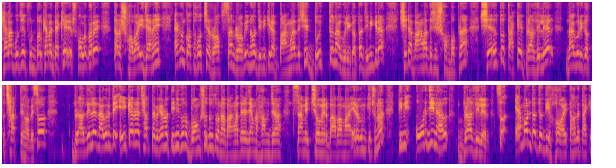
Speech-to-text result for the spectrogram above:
খেলা বুঝে ফুটবল খেলা দেখে ফলো করে, তারা সবাই জানে। এখন কথা হচ্ছে রফসান রবিনহো, যিনি কিনা বাংলাদেশের দৈত্য নাগরিকতা, যিনি কিনা সেটা বাংলাদেশে সম্ভব না, সেহেতু তাকে ব্রাজিলের নাগরিকত্ব ছাড়তে হবে। সো ব্রাজিলের নাগরিকত্ব এই কারণে ছাড়তে হবে কারণ তিনি কোনো বংশোদ্ভূত না। বাংলাদেশের যেমন হামজা, সামিদ, সোমের বাবা মা এরকম কিছু না। তিনি অরিজিনাল ব্রাজিলের। সো এমনটা যদি হয়, তাহলে তাকে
